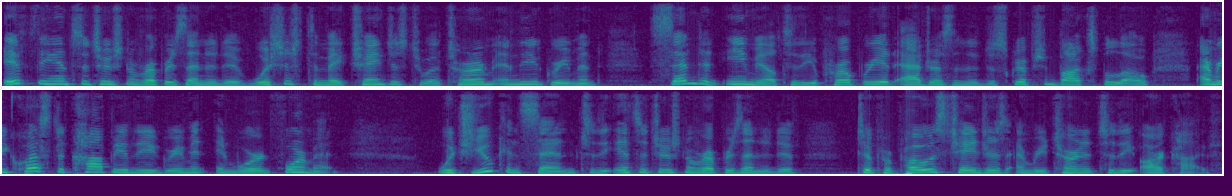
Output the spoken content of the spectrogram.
If the institutional representative wishes to make changes to a term in the agreement, send an email to the appropriate address in the description box below and request a copy of the agreement in Word format, which you can send to the institutional representative to propose changes and return it to the archive.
